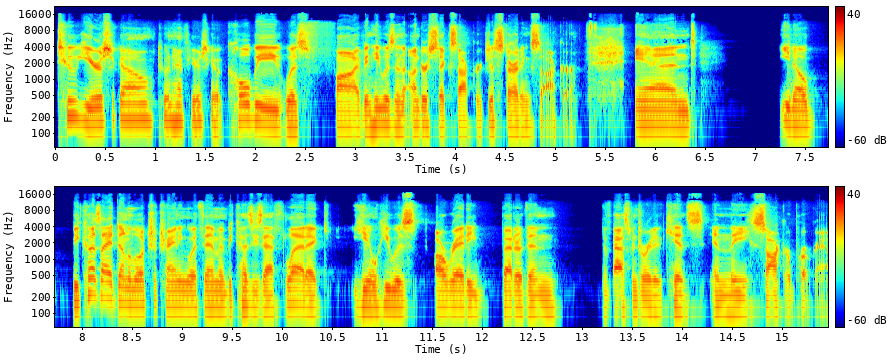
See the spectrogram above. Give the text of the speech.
two years ago, two and a half years ago, Colby was five, and he was in under six soccer, just starting soccer, and you know because I had done a little extra training with him, and because he's athletic, you know he was already better than the vast majority of the kids in the soccer program.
